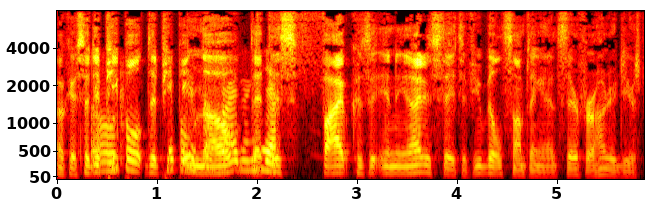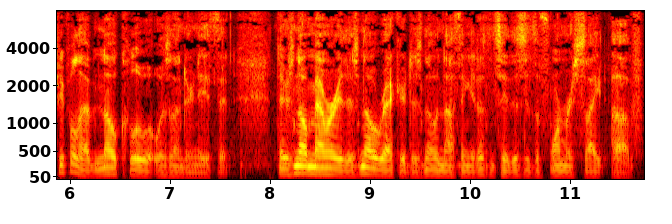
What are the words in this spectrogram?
Okay, so did people did people know that yeah. this five because in the United States, if you build something and it's there for hundred years, people have no clue what was underneath it. There's no memory, there's no record, there's no nothing. It doesn't say this is the former site of.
